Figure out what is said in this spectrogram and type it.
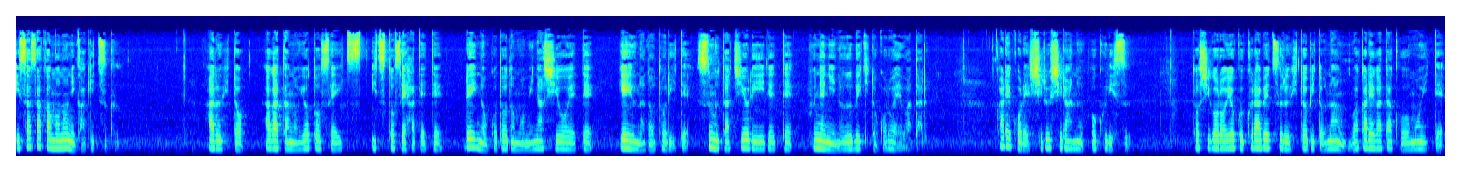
いささかものに書きつく。ある人あがたの世とせいついつとせ果てて霊のことどもみなし終えて下湯など取りて住む立ちより入れて船に乗るべきところへ渡る。かれこれ知る知らぬ送りす。年頃よく比べつる人々難別れがたく思いて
